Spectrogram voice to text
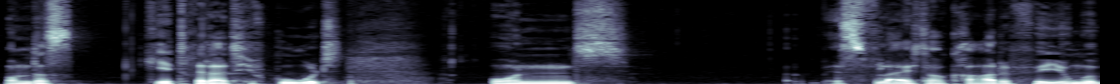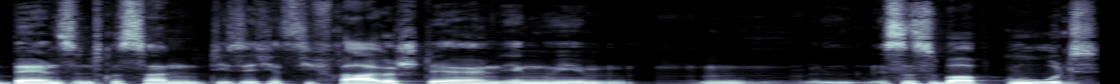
und das geht relativ gut. Und ist vielleicht auch gerade für junge Bands interessant, die sich jetzt die Frage stellen, irgendwie ist es überhaupt gut?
